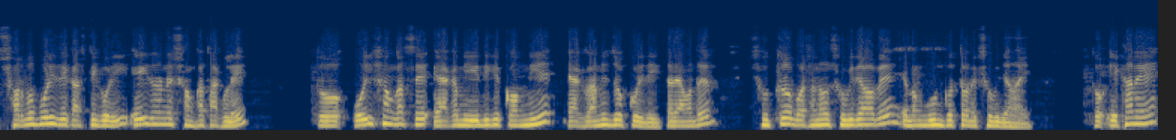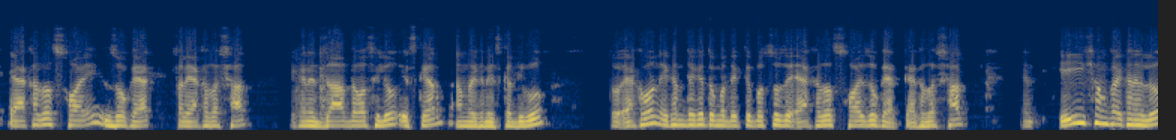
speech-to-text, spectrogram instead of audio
সর্বোপরি যে কাজটি করি, এই ধরনের সংখ্যা থাকলে, তো ওই সংখ্যা সে এক আমি এইদিকে কম নিয়ে এক আমি যোগ করে দিই। তাহলে আমাদের সূত্র বসানো সুবিধা হবে এবং গুণ করতে অনেক সুবিধা হয়। তো এখানে এক হাজার ছয় যোগ এক, তাহলে এক হাজার সাত। এখানে যা দেওয়া ছিল স্কোয়ার আমরা এখানে স্কোয়ার দিব। তো এখন এখান থেকে তোমরা দেখতে পাচ্ছ যে এক হাজার ছয় যোগ এক এক হাজার সাত। এই সংখ্যা এখানে হলো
